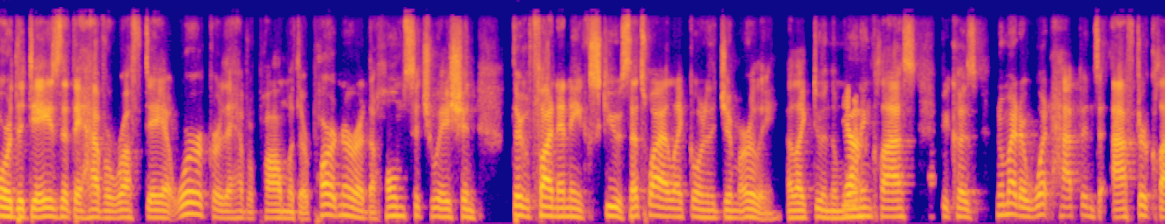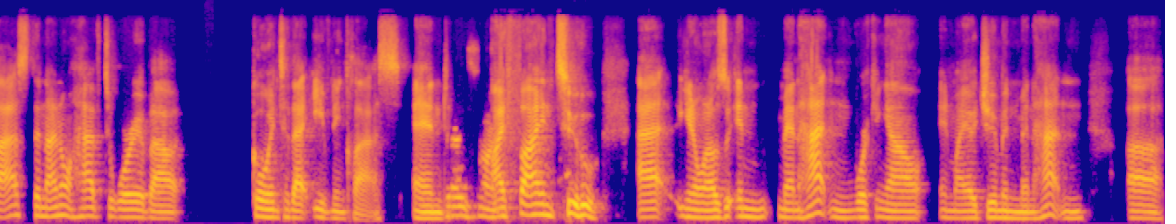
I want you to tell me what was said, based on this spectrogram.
or the days that they have a rough day at work or they have a problem with their partner or the home situation, they'll find any excuse. That's why I like going to the gym early. I like doing the morning yeah. class because no matter what happens after class, then I don't have to worry about going to that evening class. And I find too at you know when I was in Manhattan working out in my gym in Manhattan, uh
